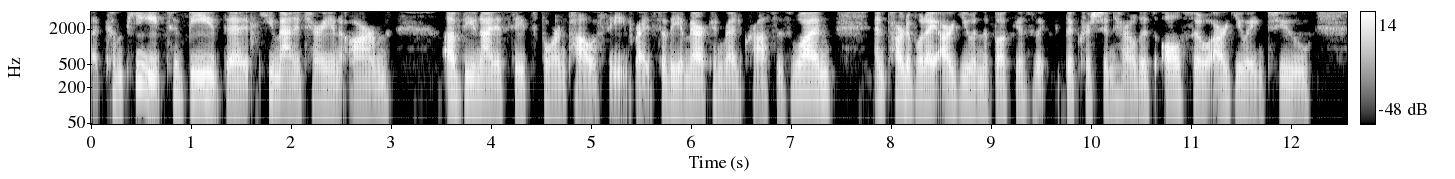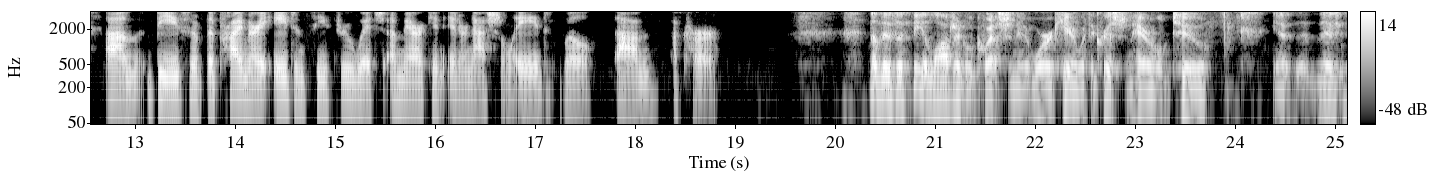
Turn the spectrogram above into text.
uh, compete to be the humanitarian arm of the United States foreign policy, right? So the American Red Cross is one. And part of what I argue in the book is that the Christian Herald is also arguing to um, be sort of the primary agency through which American international aid will um, occur. Now, there's a theological question at work here with the Christian Herald too. You know, there's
